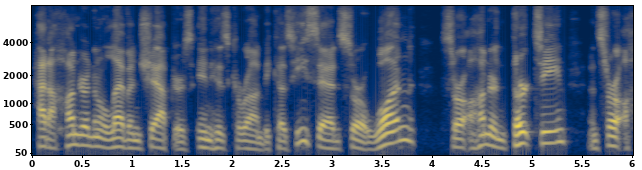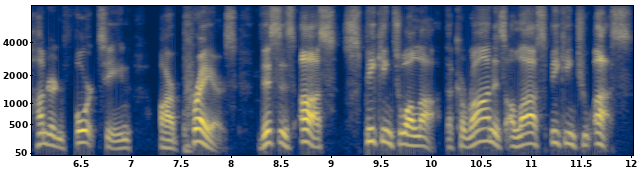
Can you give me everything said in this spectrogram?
had 111 chapters in his Quran because he said Surah 1, Surah 113, and Surah 114 are prayers. This is us speaking to Allah. The Quran is Allah speaking to us.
